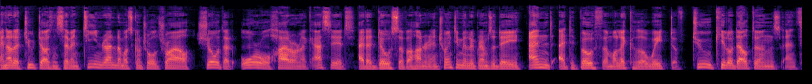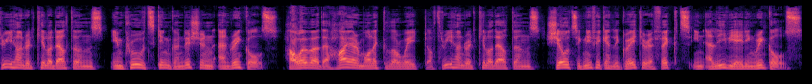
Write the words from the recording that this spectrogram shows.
Another 2017 randomized controlled trial showed that oral hyaluronic acid at a dose of 120 milligrams a day and at both a molecular weight of 2 kilodaltons and 300 kilodaltons improved skin condition and wrinkles. However, the higher molecular weight of 300 kilodaltons showed significantly greater effects in alleviating wrinkles.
